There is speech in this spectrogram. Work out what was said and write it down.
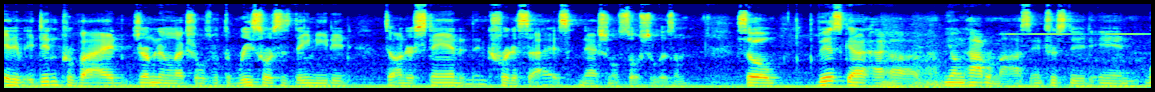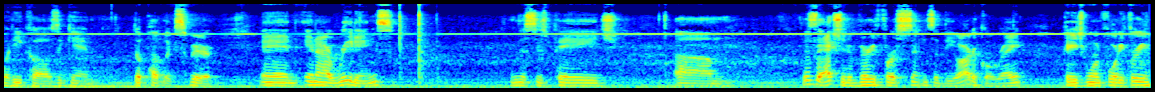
it, it didn't provide German intellectuals with the resources they needed to understand and then criticize National Socialism. So this got uh, young Habermas interested in what he calls, again, the public sphere. And in our readings, this is page, um, this is actually the very first sentence of the article, right? Page 143.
